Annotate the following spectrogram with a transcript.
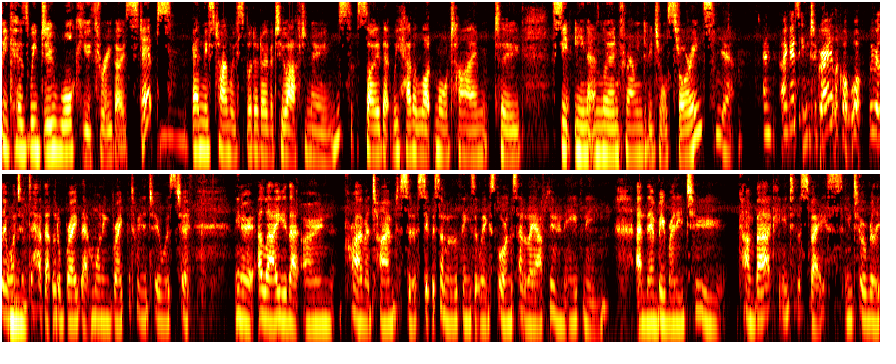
Because we do walk you through those steps. Mm. And this time we've split it over two afternoons so that we have a lot more time to sit in and learn from our individual stories. Yeah. And I guess integrate, like what, what we really wanted mm. to have that little break, that morning break between the two was to, you know, allow you that own private time to sort of sit with some of the things that we explore on the Saturday afternoon and evening and then be ready to come back into the space, into a really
